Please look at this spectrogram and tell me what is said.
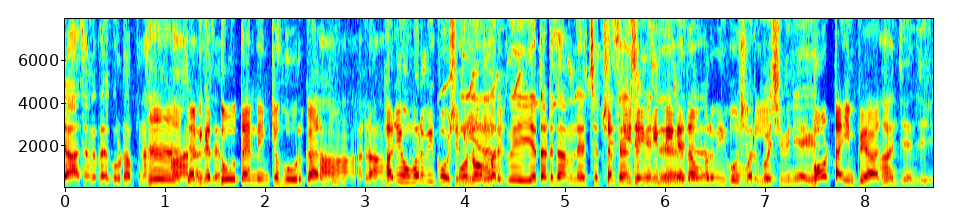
ਜਾ ਸਕਦਾ ਘੋੜਾ ਆਪਣਾ। ਹਾਂ ਯਾਨੀ ਕਿ ਵਾਲੇ 2-3 ਇੰਚ ਹੋਰ ਕਰ ਆਰਾਮ। ਹਜੇ ਉਮਰ ਵੀ ਕੁਛ ਨਹੀਂ ਹੈ। ਉਮਰ ਕੋਈ ਹੈ ਤੁਹਾਡੇ ਸਾਹਮਣੇ 36 36 37 ਮਹੀਨੇ ਦਾ ਉਮਰ ਵੀ ਕੁਛ ਉਮਰ ਨਹੀਂ ਕੁਛ ਵੀ ਨਹੀਂ ਹੈਗੀ। ਬਹੁਤ ਟਾਈਮ ਪਿਆ ਜੀ ਹਾਂਜੀ ਹਾਂਜੀ।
